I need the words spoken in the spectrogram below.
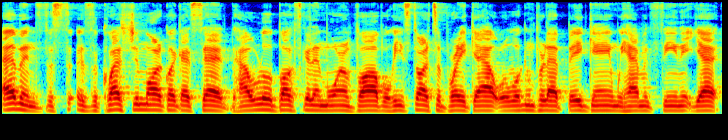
Evans, this is a question mark, like I said. How will the Bucks get in more involved? Will he start to break out? We're looking for that big game. We haven't seen it yet.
